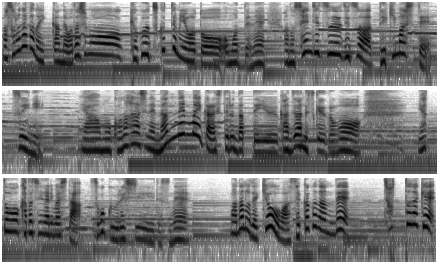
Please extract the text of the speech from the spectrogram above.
まあ、その中の一環で私も曲作ってみようと思ってねあの先日実はできましてついに。いやもうこの話ね何年前からしてるんだっていう感じなんですけれどもやっと形になりました。すごく嬉しいですね。まあなので今日はせっかくなんでちょっとだけ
